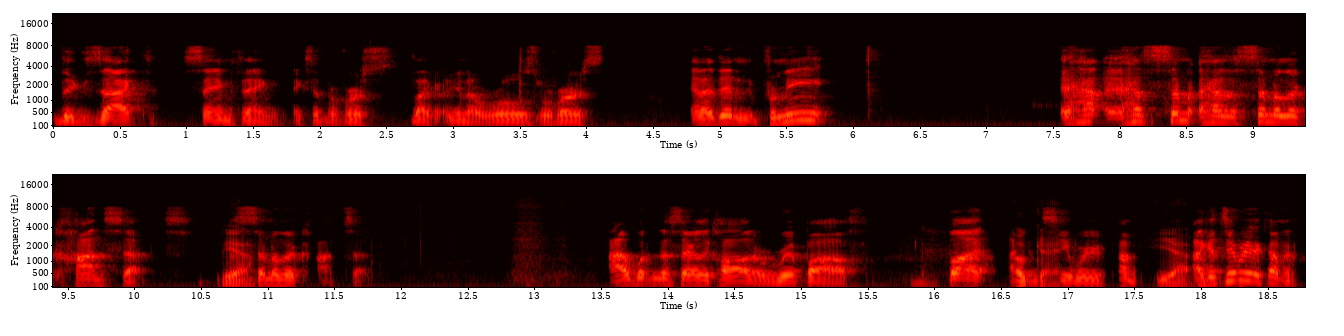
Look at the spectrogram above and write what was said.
the exact same thing except reverse, like you know, roles reverse." And I didn't. For me, it, ha- it has sim- has a similar concept. A Yeah. similar concept. I wouldn't necessarily call it a ripoff, but I Okay. can see where you're coming. Yeah. I can see where you're coming from.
